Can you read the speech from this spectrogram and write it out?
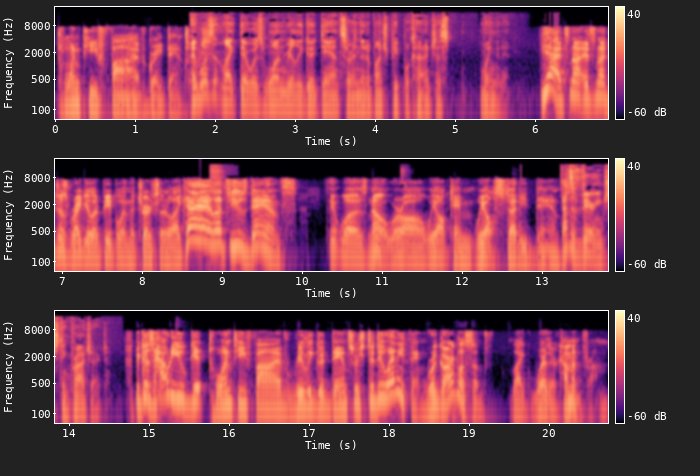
twenty five great dancers? It wasn't like there was one really good dancer and then a bunch of people kind of just winging it. Yeah, it's not it's not just regular people in the church that are like, hey, let's use dance. It was no, we're all we all came we all studied dance. That's a very interesting project. Because how do you get twenty five really good dancers to do anything, regardless of like where they're coming from,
